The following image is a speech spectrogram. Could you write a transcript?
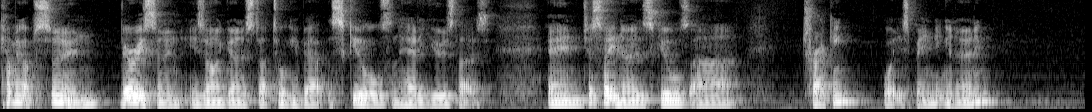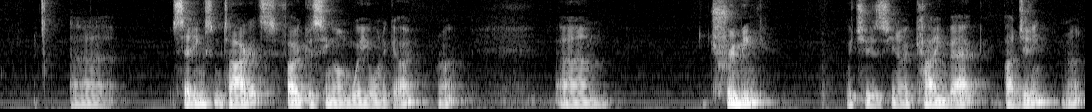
coming up soon, very soon, is I'm going to start talking about the skills and how to use those. And just so you know, the skills are tracking what you're spending and earning, uh, setting some targets, focusing on where you want to go, right? Um, trimming, which is you know cutting back, budgeting, right?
